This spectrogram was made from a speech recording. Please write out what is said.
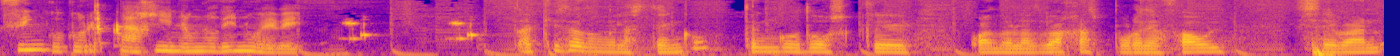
5 correcto. Página 1 de 9. Aquí es a donde las tengo. Tengo dos que cuando las bajas por default se van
